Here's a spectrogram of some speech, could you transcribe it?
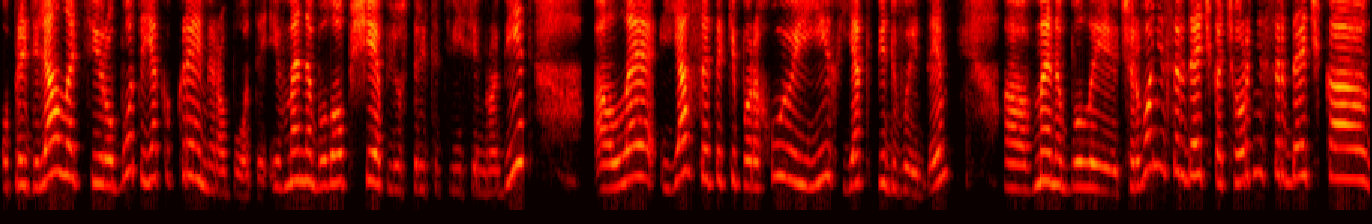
оприділяла ці роботи як окремі роботи. І в мене було б ще плюс 38 робіт, але я все-таки порахую їх як підвиди. В мене були червоні сердечка, чорні сердечка,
